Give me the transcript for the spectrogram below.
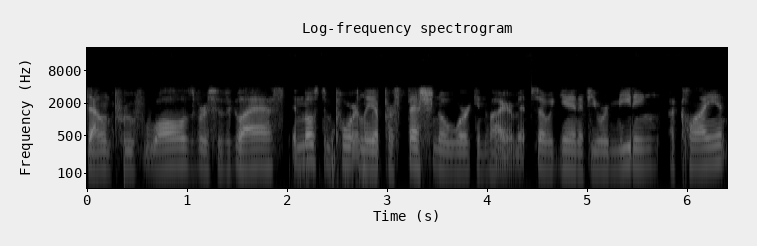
soundproof walls versus glass, and most importantly, a professional work environment. So again, if you were meeting a client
